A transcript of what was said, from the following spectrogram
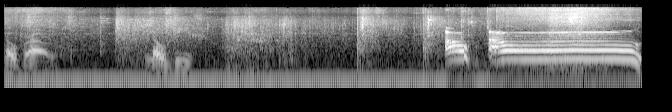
no problems. No beef. Oh! Oh!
